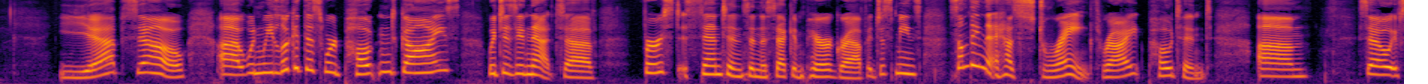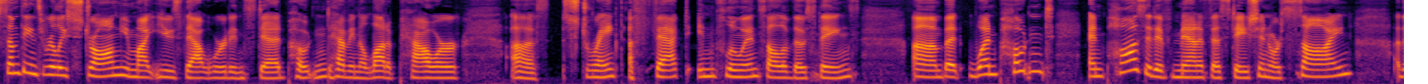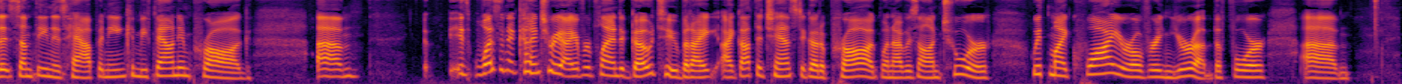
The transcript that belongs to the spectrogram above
Yep. So uh, when we look at this word potent, guys, which is in that. Uh, first sentence in the second paragraph, it just means something that has strength, right? Potent. Um, so if something's really strong, you might use that word instead. Potent, having a lot of power, uh, strength, effect, influence, all of those things. Um, but one potent and positive manifestation or sign that something is happening can be found in Prague. Um, it wasn't a country I ever planned to go to, but I, I got the chance to go to Prague when I was on tour with my choir over in Europe before. Um,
